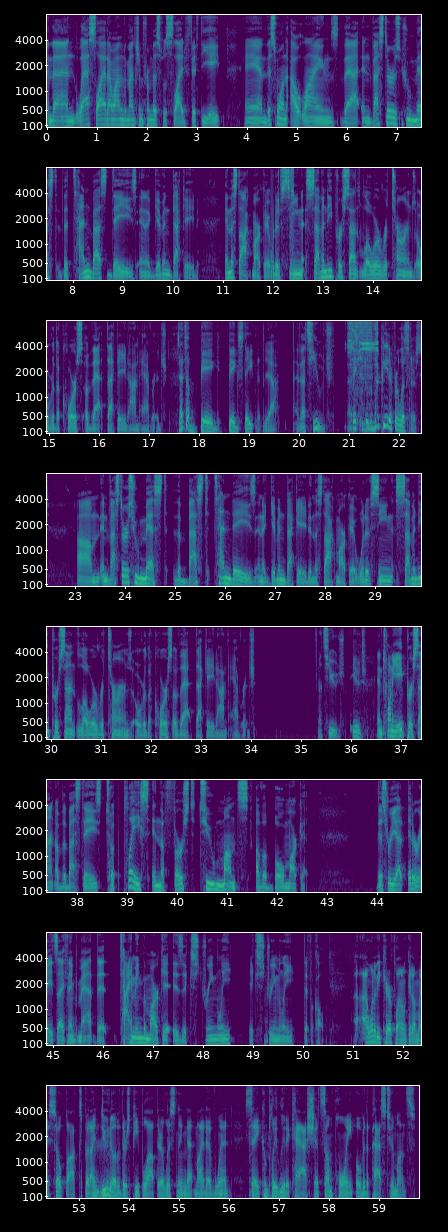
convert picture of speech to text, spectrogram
And then last slide I wanted to mention from this was slide 58. And this one outlines that investors who missed the 10 best days in a given decade in the stock market would have seen 70% lower returns over the course of that decade on average. That's a big, big statement. Yeah, and that's huge. Say- Repeat it for listeners. Um, investors who missed the best 10 days in a given decade in the stock market would have seen 70% lower returns over the course of that decade on average. That's huge. Huge. And 28% of the best days took place in the first two months of a bull market. This reiterates, I think, Matt, that timing the market is extremely, extremely difficult. I want to be careful I don't get on my soapbox, but I do mm-hmm. know that there's people out there listening that might have went, say, completely to cash at some point over the past two months.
